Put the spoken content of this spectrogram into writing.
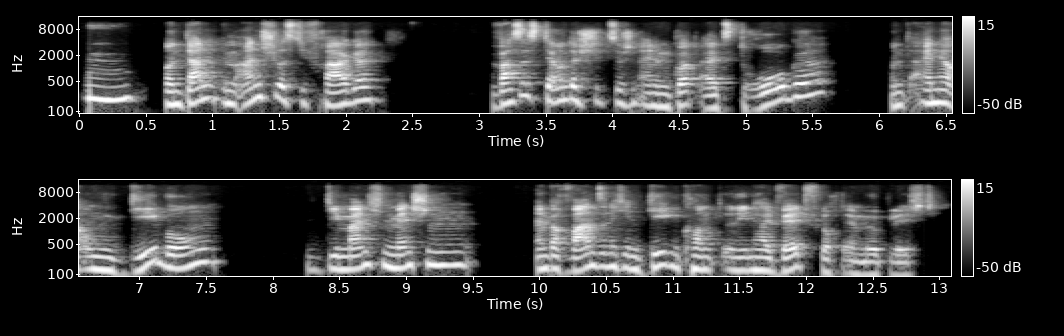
Mhm. Und dann im Anschluss die Frage, was ist der Unterschied zwischen einem Gott als Droge und einer Umgebung, die manchen Menschen einfach wahnsinnig entgegenkommt und ihnen halt Weltflucht ermöglicht.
